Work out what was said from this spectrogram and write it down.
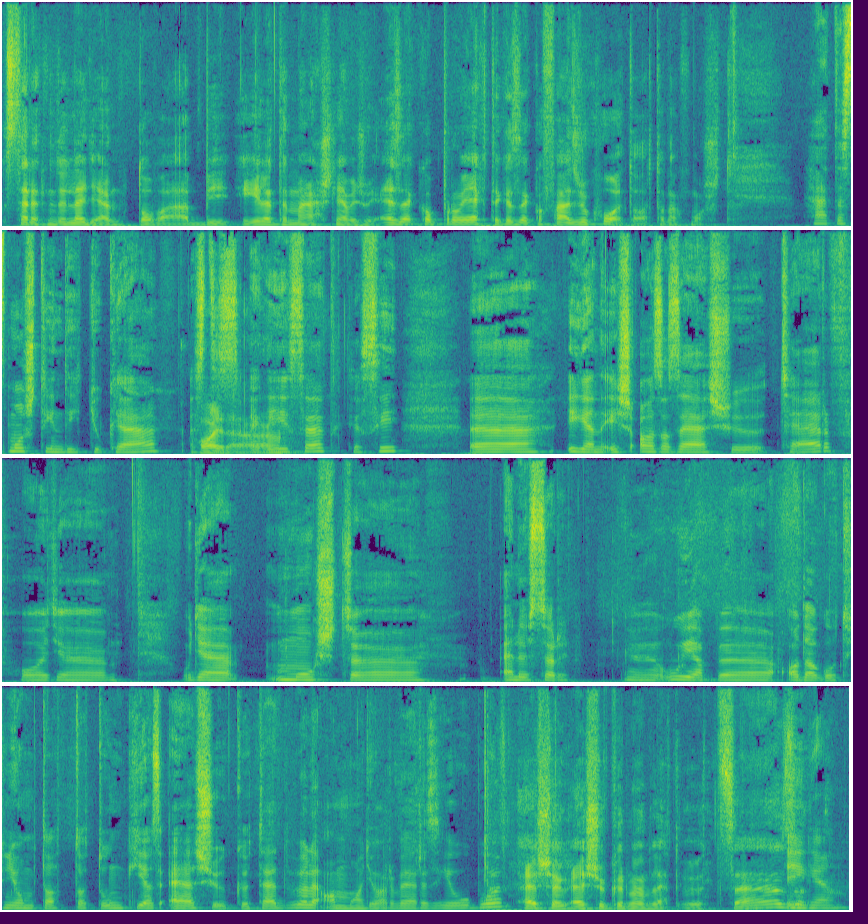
szeretnéd, hogy legyen további élete más nyelven. És hogy ezek a projektek, ezek a fázisok hol tartanak most? Hát ezt most indítjuk el, ezt Hajrá! az egészet, köszi. Uh, igen, és az az első terv, hogy uh, ugye most uh, először újabb adagot nyomtattatunk ki az első kötetből, a magyar verzióból. Első, első körben lett 500, Igen.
